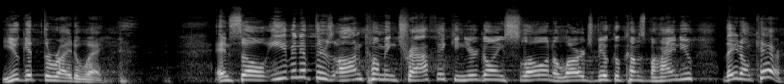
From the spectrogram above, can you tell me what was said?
you get the right of way. and so, even if there's oncoming traffic and you're going slow and a large vehicle comes behind you, they don't care.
